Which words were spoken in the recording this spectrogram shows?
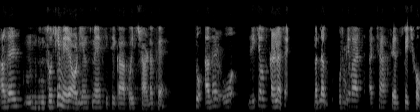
अगर हम्म, सोचिए मेरे ऑडियंस में किसी का कोई स्टार्टअप है तो अगर वो रीच आउट करना चाहे मतलब उसके पास अच्छा सेल्स पिच हो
